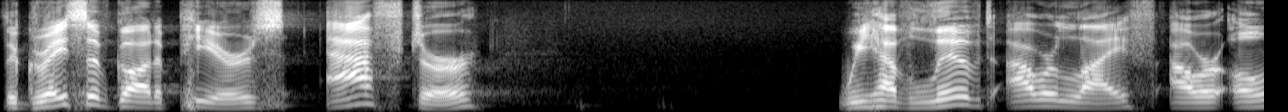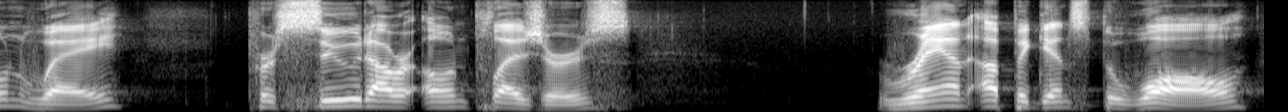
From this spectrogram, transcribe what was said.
The grace of God appears after we have lived our life our own way pursued our own pleasures, ran up against the wall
